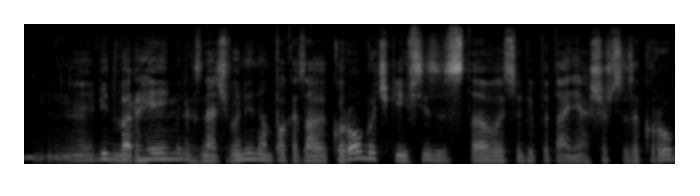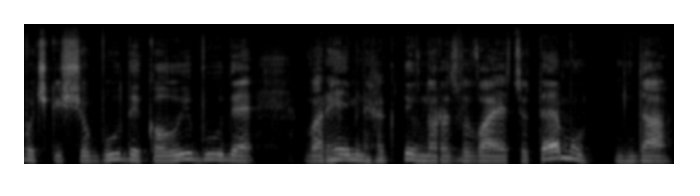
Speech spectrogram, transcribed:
від Wargaming. Значить, вони нам показали коробочки, і всі заставили собі питання: а що ж це за коробочки, що буде, коли буде. Wargaming активно розвиває цю тему. Да,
